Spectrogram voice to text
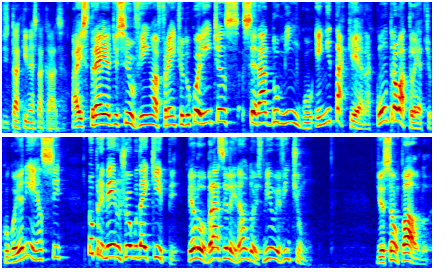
de estar aqui nesta casa. A estreia de Silvinho à frente do Corinthians será domingo em Itaquera contra o Atlético Goianiense no primeiro jogo da equipe pelo Brasileirão 2021. De São Paulo,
